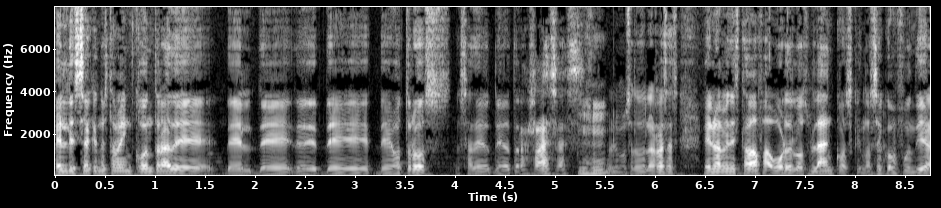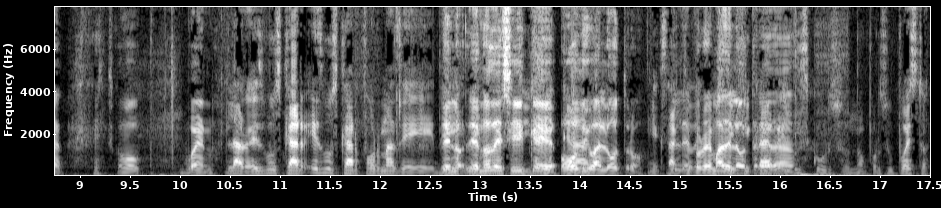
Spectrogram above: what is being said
Él decía que no estaba en contra de, de, de, de- de- de otros, o sea, de, de otras razas. Volvemos a lo de las razas. Él más bien estaba a favor de los blancos, que no se confundieran. Es como, bueno. Claro, es buscar, es buscar formas de... De no, de no decir que odio al otro. Exacto, El, el problema de la otra edad. el discurso, ¿no? Por supuesto.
